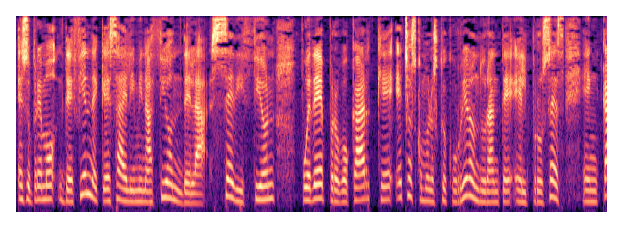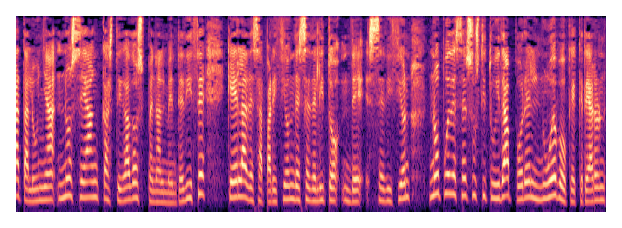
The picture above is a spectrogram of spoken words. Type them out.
El Supremo defiende que esa eliminación de la sedición puede provocar que hechos como los que ocurrieron durante el procés en Cataluña no sean castigados penalmente. Dice que la desaparición de ese delito de sedición no puede ser sustituida por el nuevo que crearon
